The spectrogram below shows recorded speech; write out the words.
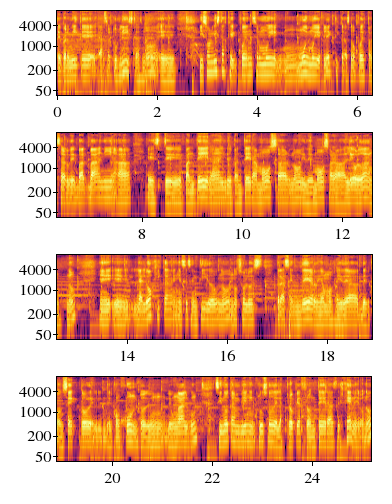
te permite hacer tus listas, ¿no? Eh, y son listas que pueden ser muy, muy, muy eclécticas, ¿no? Puedes pasar de Bad Bunny a este, Pantera y de Pantera a Mozart, ¿no? Y de Mozart a Leo Dan, ¿no? Eh, eh, la lógica en ese sentido, ¿no? No solo es trascender, digamos, la idea del concepto, del, conjunto de un, de un, álbum, sino también incluso de las propias fronteras del género, ¿no?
